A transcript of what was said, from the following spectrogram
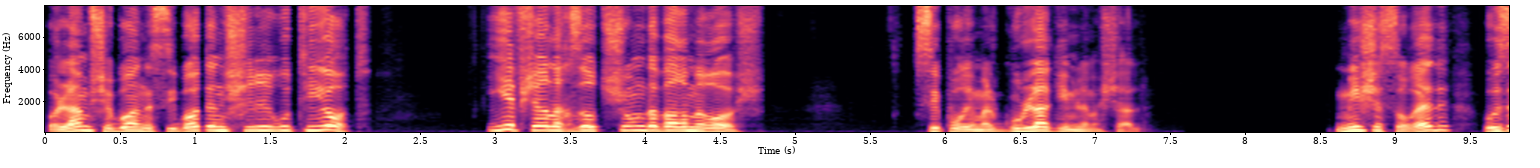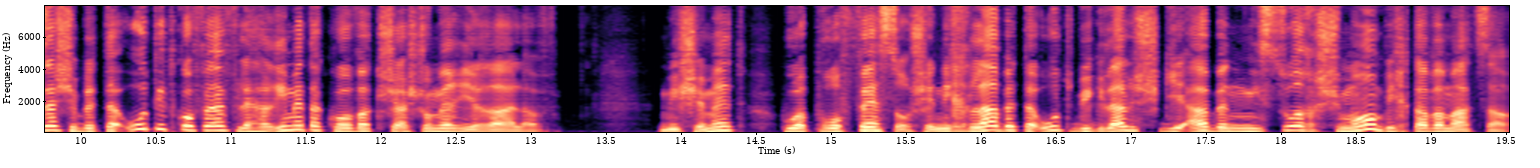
עולם שבו הנסיבות הן שרירותיות. אי אפשר לחזות שום דבר מראש. סיפורים על גולאגים למשל. מי ששורד הוא זה שבטעות התכופף להרים את הכובע כשהשומר ירה עליו. מי שמת הוא הפרופסור שנכלא בטעות בגלל שגיאה בניסוח שמו בכתב המעצר.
